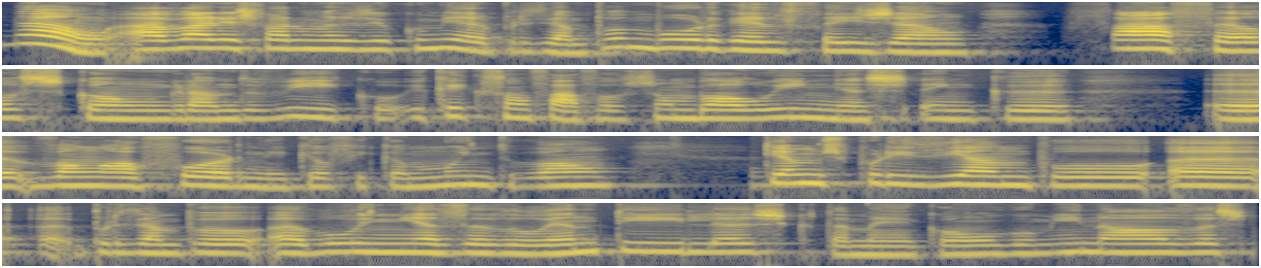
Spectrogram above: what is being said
Não, há várias formas de o comer. Por exemplo, hambúrguer de feijão, fafels com grão de bico. E o que é que são fafels? São bolinhas em que uh, vão ao forno e que fica muito bom. Temos, por exemplo, por exemplo, a bolinhesa de lentilhas, que também é com leguminosas.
